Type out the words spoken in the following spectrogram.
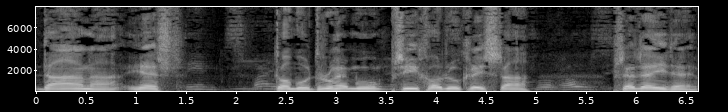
dána jest tomu druhému příchodu Krista předejde.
